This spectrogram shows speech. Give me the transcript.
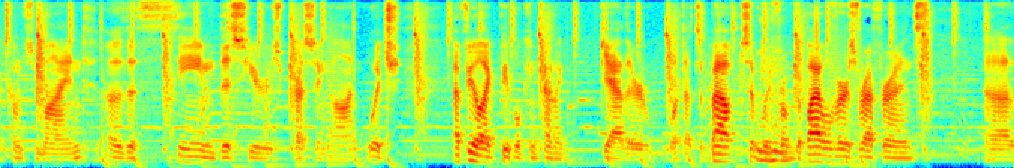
That comes to mind. Uh, the theme this year is pressing on which i feel like people can kind of gather what that's about simply from the bible verse reference uh,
